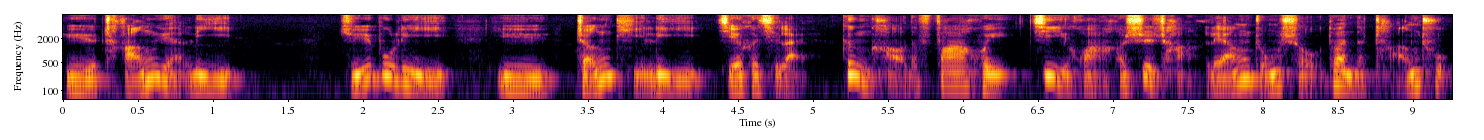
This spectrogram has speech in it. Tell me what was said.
与长远利益。局部利益与整体利益结合起来，更好地发挥计划和市场两种手段的长处。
